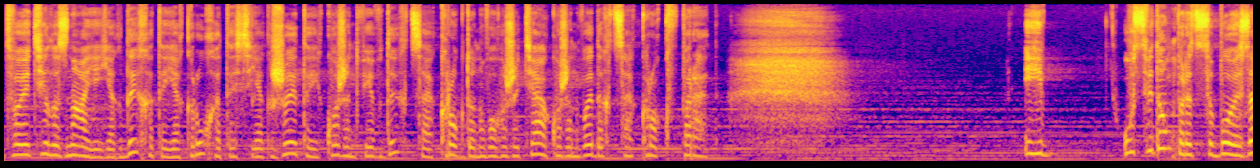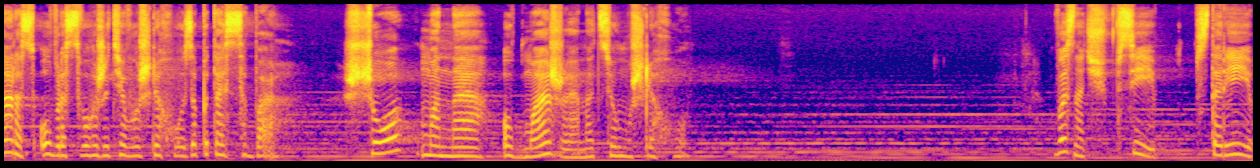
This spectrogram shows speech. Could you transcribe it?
Твоє тіло знає, як дихати, як рухатись, як жити, і кожен твій вдих це крок до нового життя, а кожен видих це крок вперед. І Усвідом перед собою зараз образ свого життєвого шляху. Запитай себе, що мене обмежує на цьому шляху. Визнач всі старі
